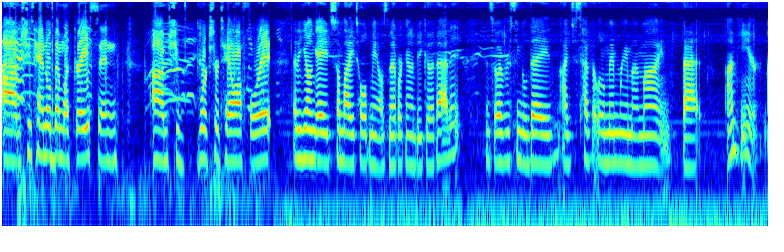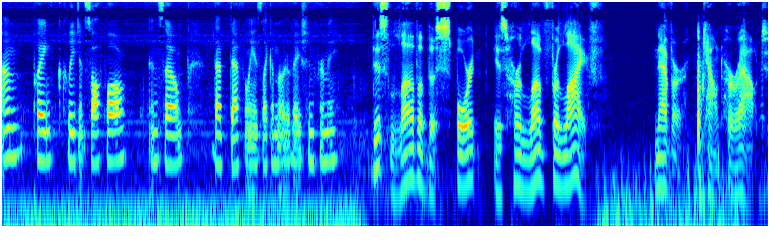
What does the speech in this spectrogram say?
um, she's handled them with grace, and um, she works her tail off for it. At a young age, somebody told me I was never going to be good at it, and so every single day, I just have that little memory in my mind that I'm here. I'm playing collegiate softball, and so that definitely is like a motivation for me. This love of the sport is her love for life. Never count her out.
